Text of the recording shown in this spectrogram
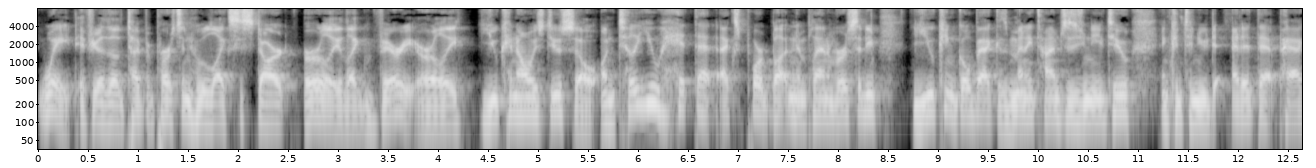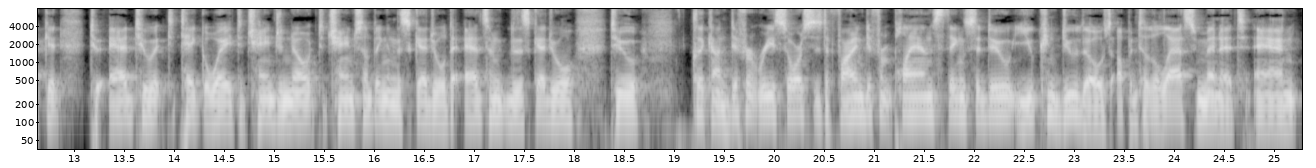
wait. If you're the type of person who likes to start early, like very early, you can always do so. Until you hit that export button in Planiversity, you can go back as many times as you need to and continue to edit that packet, to add to it, to take away, to change a note, to change something in the schedule, to add something to the schedule, to click on different resources, to find different plans, things to do. You can do those up until the last minute and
